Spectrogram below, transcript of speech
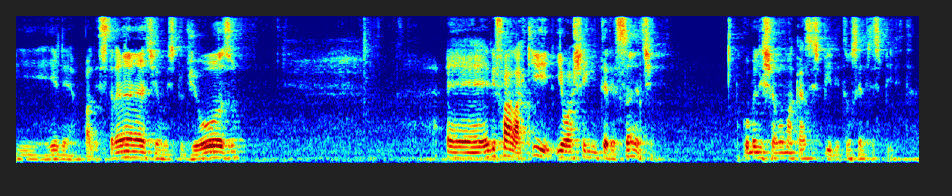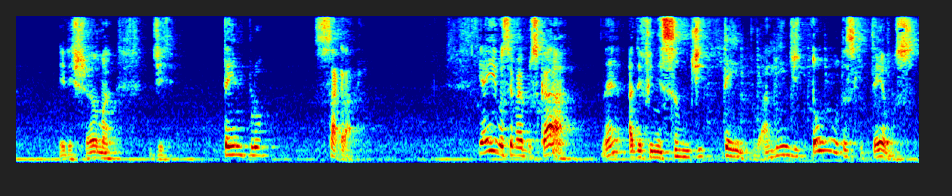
E ele é palestrante, um estudioso. É, ele fala aqui, e eu achei interessante, como ele chama uma casa espírita, um centro espírita. Ele chama de templo sagrado. E aí você vai buscar né, a definição de templo, além de todas que temos.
